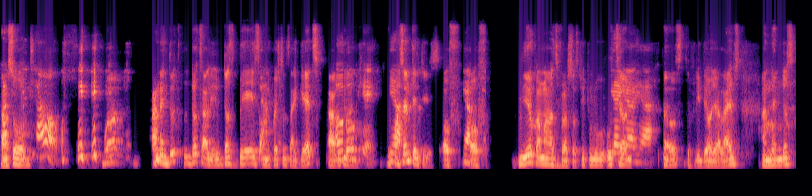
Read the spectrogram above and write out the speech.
How so, can you tell? well, anecdotally, just based yeah. on the questions I get, uh, oh, okay. the yeah. percentages of, yeah. of newcomers versus people who, who tell themselves to live all their lives, and then just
